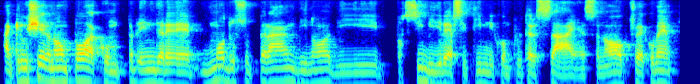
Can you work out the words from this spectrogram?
anche riuscire no, un po' a comprendere il modo superandi no, di possibili diversi team di computer science, cioè come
